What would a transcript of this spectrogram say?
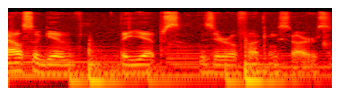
I also give the Yips zero fucking stars.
